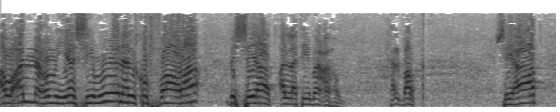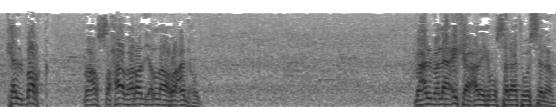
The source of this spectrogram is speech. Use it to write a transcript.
أو أنهم يسمون الكفار بالسياط التي معهم. كالبرق. سياط كالبرق مع الصحابة رضي الله عنهم. مع الملائكة عليهم الصلاة والسلام.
